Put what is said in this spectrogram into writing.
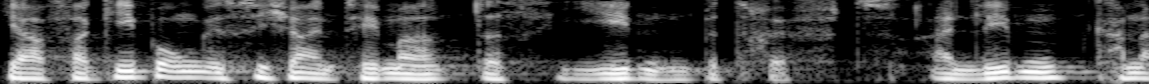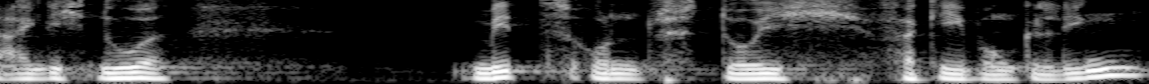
Ja, Vergebung ist sicher ein Thema, das jeden betrifft. Ein Leben kann eigentlich nur mit und durch Vergebung gelingen.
